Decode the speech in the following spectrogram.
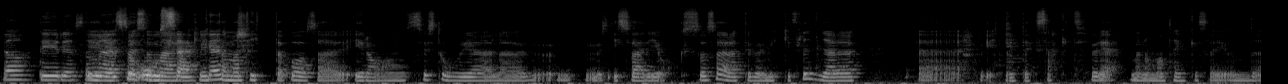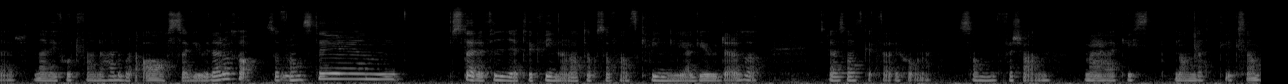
Ja, det är ju det som Det är är, det som är så märkligt osäkert. när man tittar på så här Irans historia eller mm, i Sverige också så är att det var mycket friare. Eh, jag vet inte exakt hur det är men om man tänker sig under när vi fortfarande hade våra asagudar och så så Mm. fanns det ju en större frihet för kvinnan att det också fanns kvinnliga gudar och så i den svenska traditionen som försvann med kristnandet liksom.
